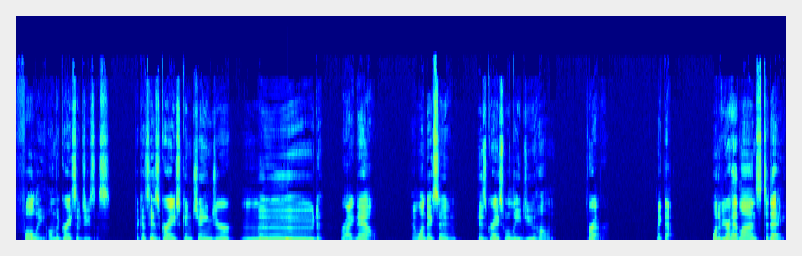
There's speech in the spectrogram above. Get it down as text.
fully on the grace of Jesus because His grace can change your mood right now. And one day soon, His grace will lead you home forever. Make that one of your headlines today.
